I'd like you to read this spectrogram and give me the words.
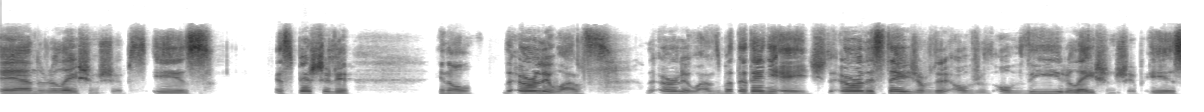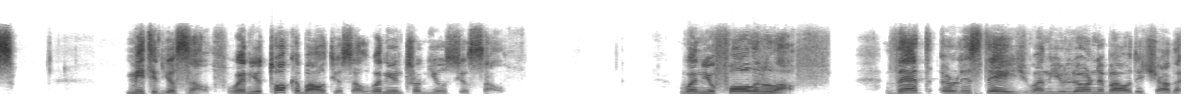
and relationships is especially, you know, the early ones, the early ones, but at any age, the early stage of the of, of the relationship is meeting yourself. When you talk about yourself, when you introduce yourself, when you fall in love, that early stage when you learn about each other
